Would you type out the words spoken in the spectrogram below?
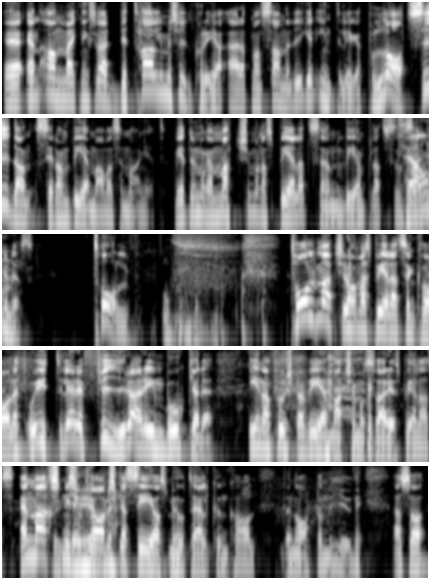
Eh, en anmärkningsvärd detalj med Sydkorea är att man sannoliken inte legat på latsidan sedan VM-avancemanget. Vet ni hur många matcher man har spelat sedan VM-platsen säkrades? 12! 12 matcher har man spelat sedan kvalet och ytterligare fyra är inbokade innan första VM-matchen mot Sverige spelas. En match ni såklart ska se oss med Hotell Kung Karl den 18 juni. Alltså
